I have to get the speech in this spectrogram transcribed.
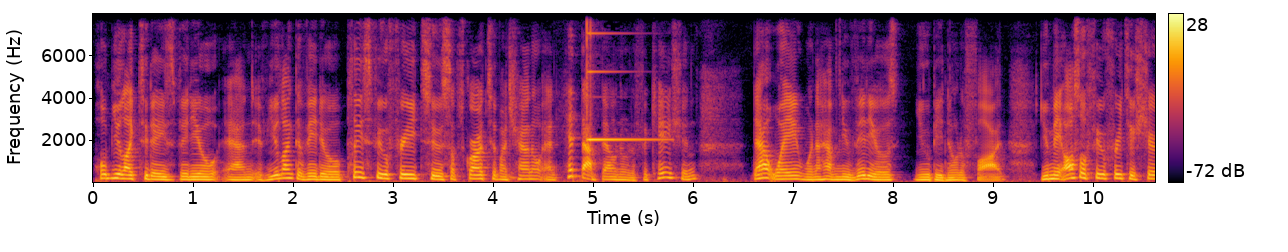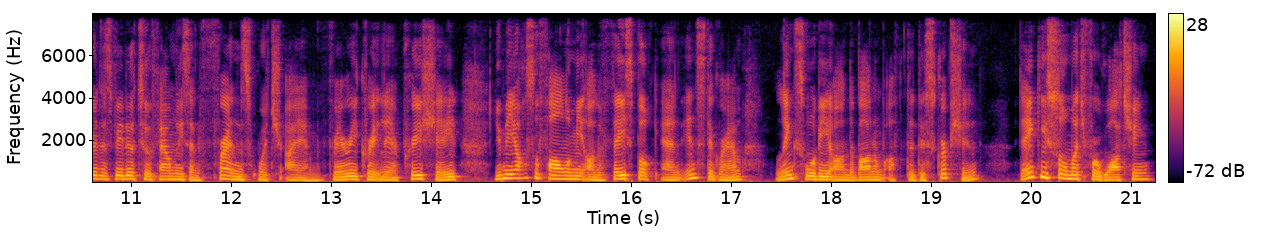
Hope you liked today's video and if you liked the video, please feel free to subscribe to my channel and hit that bell notification. That way, when I have new videos, you'll be notified. You may also feel free to share this video to families and friends, which I am very greatly appreciate. You may also follow me on Facebook and Instagram. Links will be on the bottom of the description. Thank you so much for watching,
